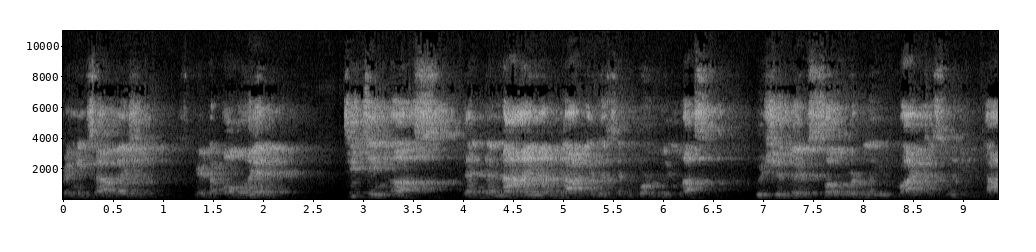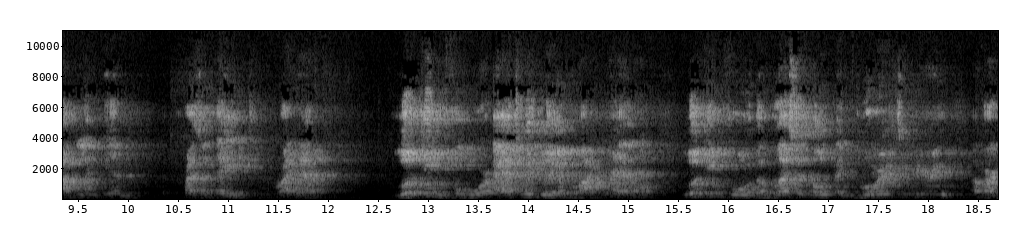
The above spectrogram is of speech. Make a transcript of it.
bringing salvation. It's appeared to all men, teaching us that denying ungodliness and worldly lust, we should live soberly, righteously, and godly in the present age, right now. Looking for, as we live right now, looking for the blessed hope and glorious appearing of our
